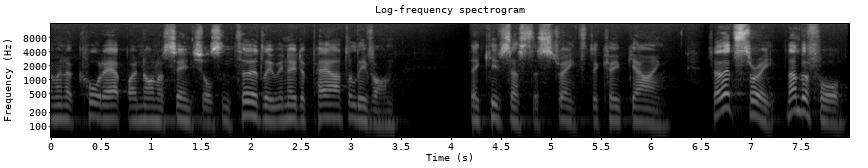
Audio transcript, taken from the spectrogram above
and we're not caught out by non essentials. And thirdly, we need a power to live on that gives us the strength to keep going. So that's three. Number four,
